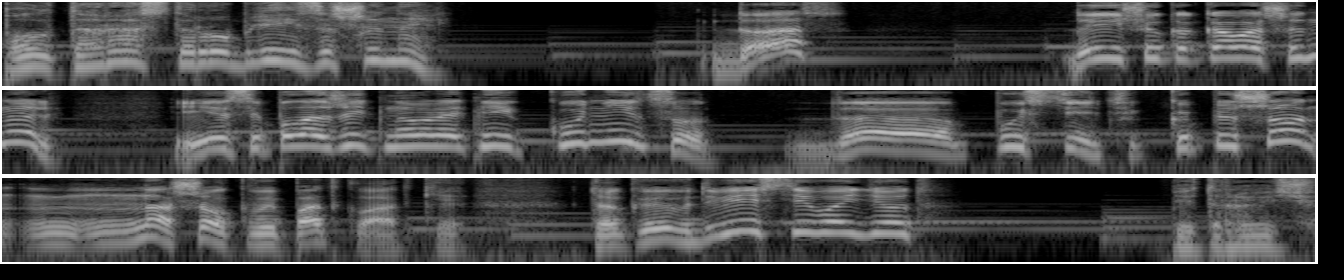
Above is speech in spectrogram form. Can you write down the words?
полтораста рублей за шинель?» «Да-с? Да еще какова шинель? Если положить на воротник куницу, да пустить капюшон на шелковой подкладке, так и в двести войдет». «Петрович,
